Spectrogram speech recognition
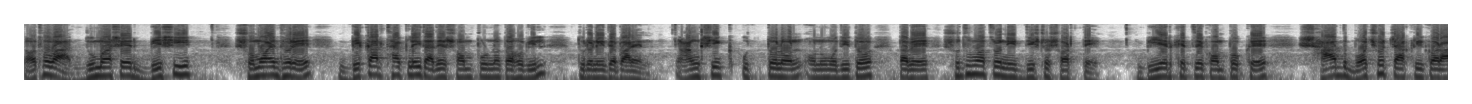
অথবা দু মাসের বেশি সময় ধরে বেকার থাকলেই তাদের সম্পূর্ণ তহবিল তুলে নিতে পারেন। আংশিক উত্তোলন অনুমোদিত, তবে শুধুমাত্র নির্দিষ্ট শর্তে। বিয়ের ক্ষেত্রে কমপক্ষে সাত বছর চাকরি করা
